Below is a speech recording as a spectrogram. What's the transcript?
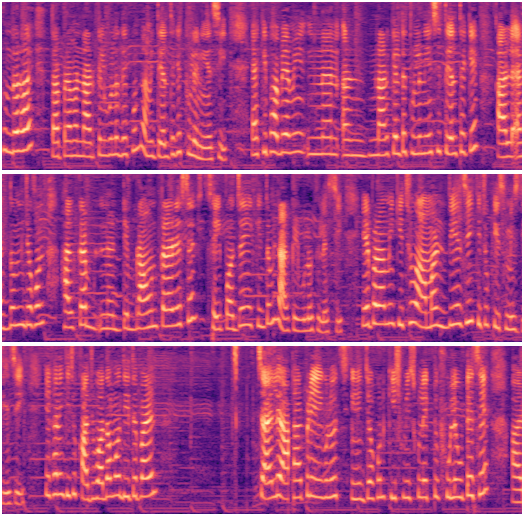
সুন্দর হয়। তারপর আমার নারকেলগুলো দেখুন, আমি তেল থেকে তুলে নিয়েছি। একইভাবে আমি নারকেলটা তুলে নিয়েছি তেল থেকে। আর একদম যখন হালকা ব্রাউন কালার এসে, সেই পর্যায়ে কিন্তু আমি নারকেলগুলো তুলেছি। এরপর আমি কিছু আমার দিয়েছি, কিছু কিশমিশ দিয়েছি। এখানে কিছু কাজু বাদামও দিতে পারেন। চাইলে তারপরে এইগুলো যখন কিশমিশগুলো একটু ফুলে উঠেছে আর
